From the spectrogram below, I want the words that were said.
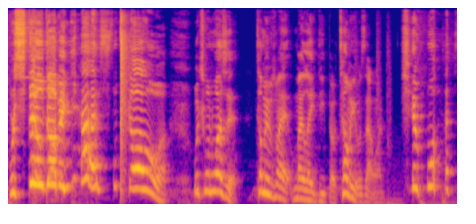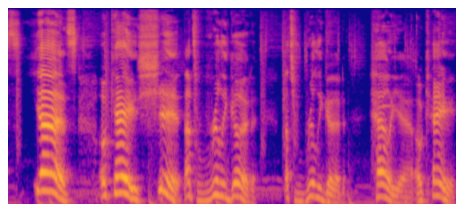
We're still dubbing! Yes! Let's go! Which one was it? Tell me it was my, my late depot. Tell me it was that one. It was! Yes! Okay, shit. That's really good. That's really good. Hell yeah. Okay.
